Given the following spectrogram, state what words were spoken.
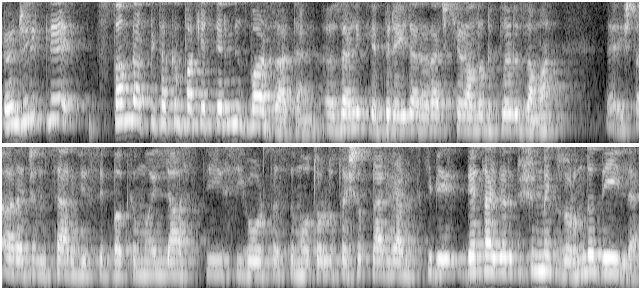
Öncelikle standart bir takım paketlerimiz var zaten. Özellikle bireyler araç kiraladıkları zaman e, işte aracın servisi, bakımı, lastiği, sigortası, motorlu taşıtlar vergisi gibi detayları düşünmek zorunda değiller.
